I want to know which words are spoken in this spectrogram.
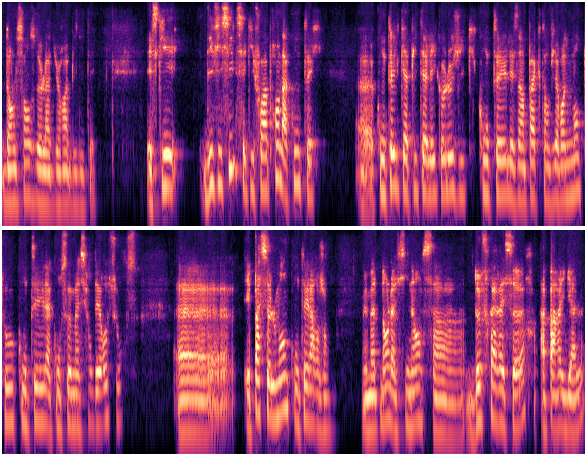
dans le sens de la durabilité. Et ce qui est difficile, c'est qu'il faut apprendre à compter. compter le capital écologique, compter les impacts environnementaux, compter la consommation des ressources, et pas seulement compter l'argent. Mais maintenant, la finance a deux frères et sœurs à part égale.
